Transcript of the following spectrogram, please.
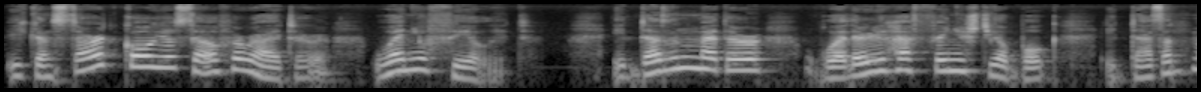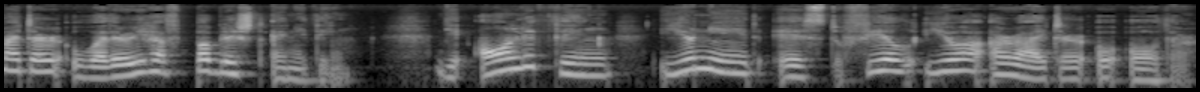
You can start call yourself a writer when you feel it. It doesn't matter whether you have finished your book, it doesn't matter whether you have published anything. The only thing you need is to feel you are a writer or author.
